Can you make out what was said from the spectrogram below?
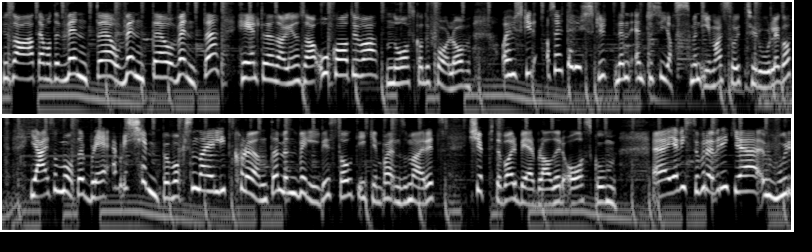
Hun sa at jeg måtte vente og vente og vente, helt til den dagen hun sa OK, Tuva, nå skal du få lov. Og jeg husker, altså, jeg husker den entusiasmen i meg så utrolig godt. Jeg som på en måte ble, jeg ble kjempevoksen da jeg litt klønete, men veldig stolt gikk inn på Hennes og Maurits, kjøpte barberblader og skum. Eh, Jeg visste for øvrig ikke hvor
